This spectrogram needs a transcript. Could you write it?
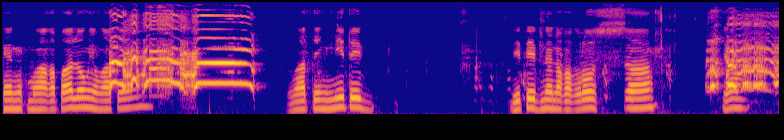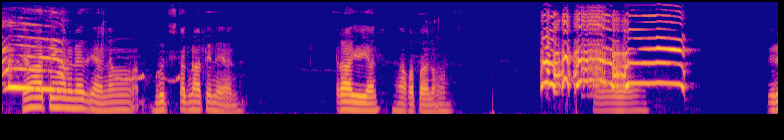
Ngayon mga kapalong yung ating yung ating native native na nakakross sa yung, yung ating ano na yan, ng broodstag natin na yan. Trayo yan mga kapalong. So, pero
